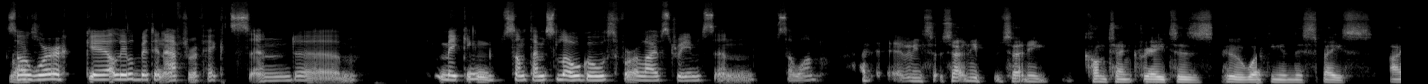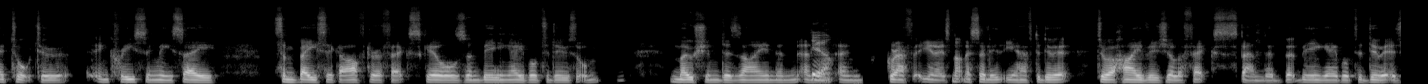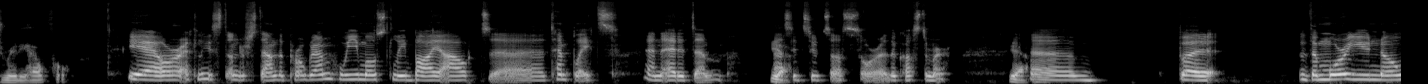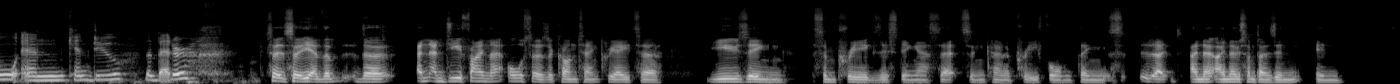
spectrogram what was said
So Right. I work uh, a little bit in After Effects and um, making sometimes logos for live streams and so on. I, I mean, certainly, certainly, content creators who are working in this space, I talk to increasingly say some basic After Effects skills and being able to do sort of motion design and and, Yeah. and graphic. You know, it's not necessarily that you have to do it to a high visual effects standard, but being able to do it is really helpful. Yeah, or at least understand the program. We mostly buy out uh, templates and edit them Yeah. as it suits us or the customer. Yeah. Um, but the more you know and can do, the better. So, so yeah, the the and and do you find that also as a content creator using some pre-existing assets and kind of pre-formed things that I know I know sometimes in in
